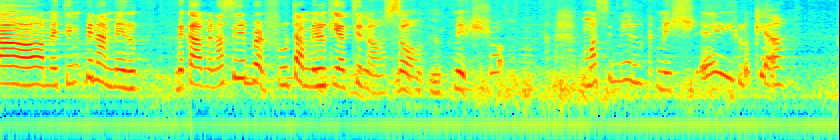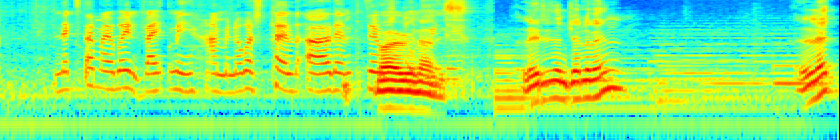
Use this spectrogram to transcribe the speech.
Um, I think been a milk. Because I not see the breadfruit and milk yet, you know. So, make sure. See milk. Me sh- hey, look here. Next time I go invite me, I'm going to tell all them. Very nice. Ladies and gentlemen, let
